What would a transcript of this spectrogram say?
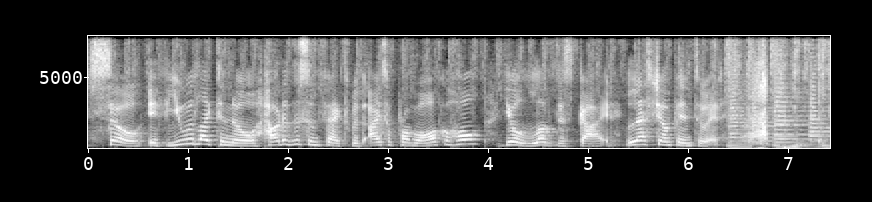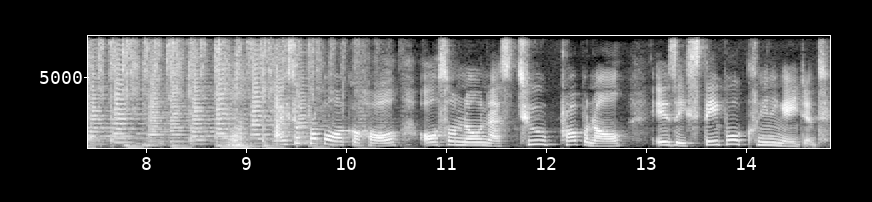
So, if you would like to know how to disinfect with isopropyl alcohol, you'll love this guide. Let's jump into it. Isopropyl alcohol, also known as 2-propanol, is a staple cleaning agent.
